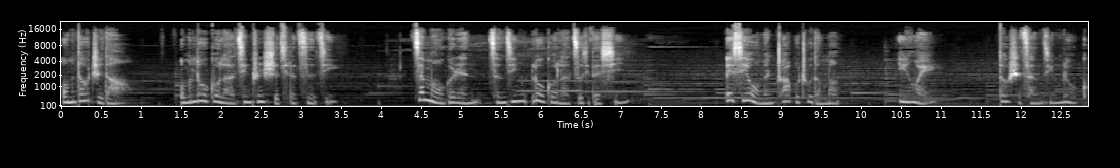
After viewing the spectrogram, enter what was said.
我们都知道，我们路过了青春时期的自己，在某个人曾经路过了自己的心。那些我们抓不住的梦，因为都是曾经路过，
